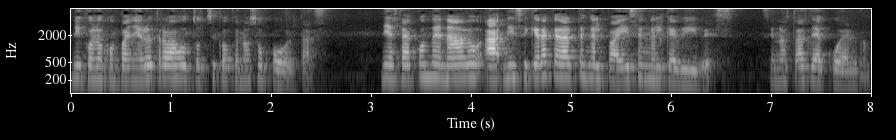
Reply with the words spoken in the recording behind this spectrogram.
ni con los compañeros de trabajo tóxicos que no soportas, ni estás condenado a ni siquiera quedarte en el país en el que vives, si no estás de acuerdo.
